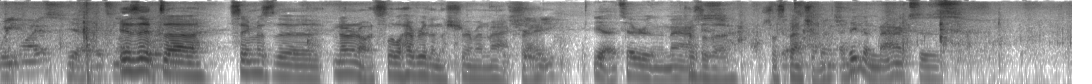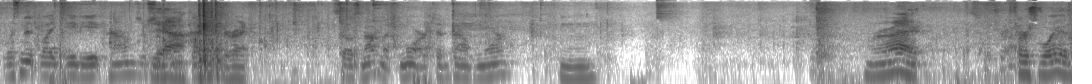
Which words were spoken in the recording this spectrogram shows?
Weight wise? Yeah, it's not. Is it uh, same as the? No, no, no. It's a little heavier than the Sherman Max, right? Yeah, it's heavier than the Max. Because of the suspension. I think the Max is. Wasn't it like 88 pounds or something? Yeah, I Like that? think you're right. So it's not much more. 10 pounds more. Hmm. All right. First voyage.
